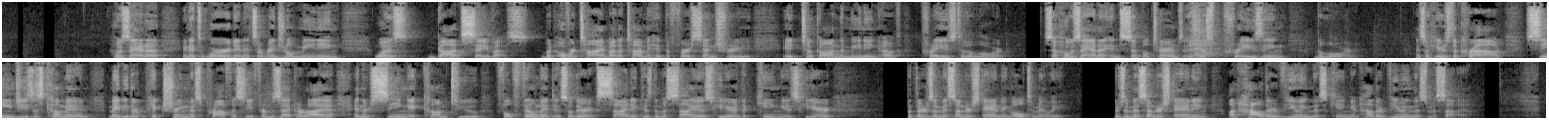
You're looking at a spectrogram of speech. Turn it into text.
Hosanna, in its word and its original meaning, was God save us. But over time, by the time it hit the first century, it took on the meaning of praise to the Lord. So, Hosanna, in simple terms, is just praising the Lord. And so here's the crowd seeing Jesus come in. Maybe they're picturing this prophecy from Zechariah and they're seeing it come to fulfillment. And so they're excited because the Messiah is here, the King is here. But there's a misunderstanding ultimately. There's a misunderstanding on how they're viewing this King and how they're viewing this Messiah.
